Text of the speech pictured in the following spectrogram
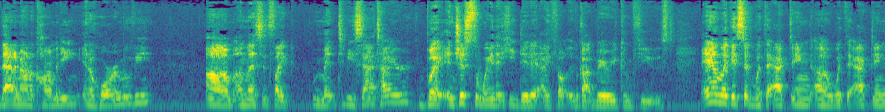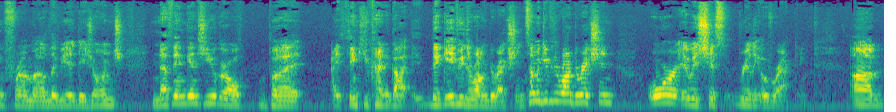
that amount of comedy in a horror movie, um, unless it's like meant to be satire. But in just the way that he did it, I felt it got very confused. And like I said, with the acting, uh, with the acting from uh, Olivia DeJonge, nothing against you, girl, but I think you kind of got they gave you the wrong direction. Someone gave you the wrong direction, or it was just really overacting. Um,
